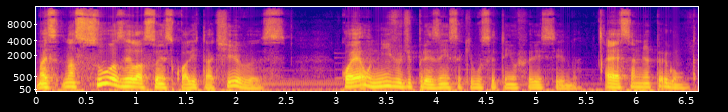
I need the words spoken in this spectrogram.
Mas nas suas relações qualitativas, qual é o nível de presença que você tem oferecido? Essa é a minha pergunta.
